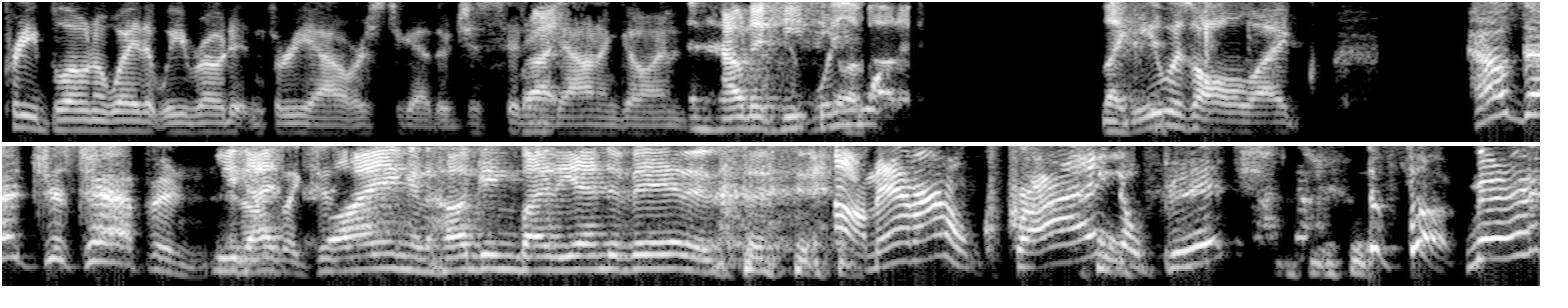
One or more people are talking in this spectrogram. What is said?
pretty blown away that we wrote it in three hours together, just sitting Right. down and going. And how did he feel about it? Like he was all like, "How'd that just happen?" you And I guys was like, "Just crying and hugging by the end of it, and oh man, I don't cry, no bitch. the fuck, man?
